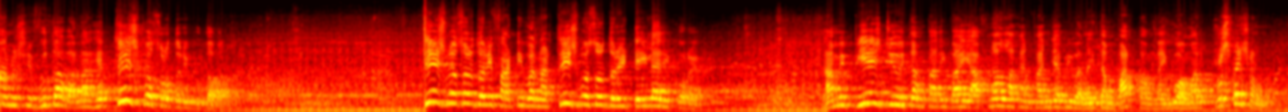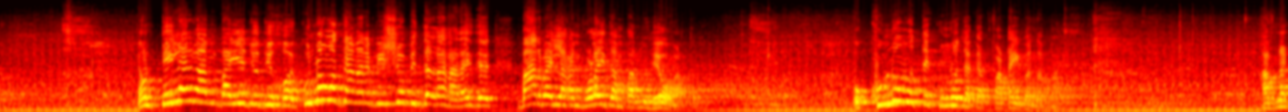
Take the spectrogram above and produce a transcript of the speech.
মানুষই বুতা বানার হে ত্রিশ বছর ধরে বুতা বানার ত্রিশ বছর ধরে ফাটি বানার ত্রিশ বছর ধরে টেইলারি করে। আমি পিএইচডি হইতাম পারি ভাই আপনার লাখান পাঞ্জাবি বানাইতাম, পারতাম না, এগো আমার প্রফেশন এখন টেইলার বাইয়ে যদি হয় কোনো মতে আমার বিশ্ববিদ্যালয় হারাই দেয় বার বাইর লাখান পড়াইতাম পারব হেও পারতাম। ও কোনো মতে কোনো জায়গাত ফাটাইবা না পারে আপনার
